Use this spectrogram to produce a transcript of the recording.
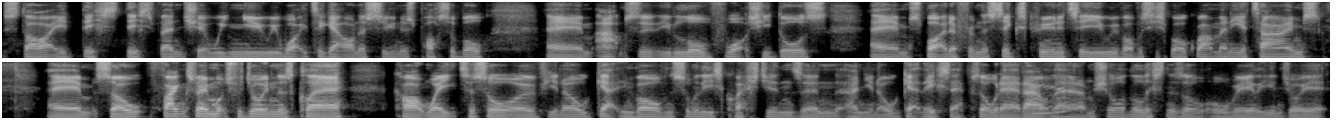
started this this venture we knew we wanted to get on as soon as possible. Um absolutely love what she does. Um spotted her from the six community we've obviously spoke about many a times. Um so thanks very much for joining us claire. Can't wait to sort of you know get involved in some of these questions and and you know get this episode aired out yeah. there. I'm sure the listeners will, will really enjoy it.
